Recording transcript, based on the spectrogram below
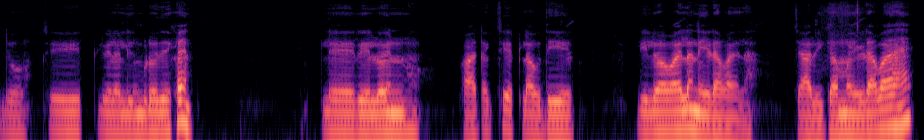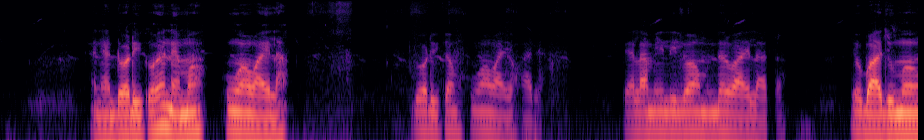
જો ચેટ પેલા લીમડો દેખાય ને એટલે રેલવેનો ફાટક છે એટલા બધી લીલવા વાયેલા ને એડા વાયેલા ચાર વીઘામાં એડા વાયા હે અને દોઢ વીઘો હે ને એમાં હુવા વાયેલા દોઢ વીઘામાં હુવા વાયો હારે. પહેલાં મેં લીલવા અંદર વાયેલા હતા. જો બાજુમાં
